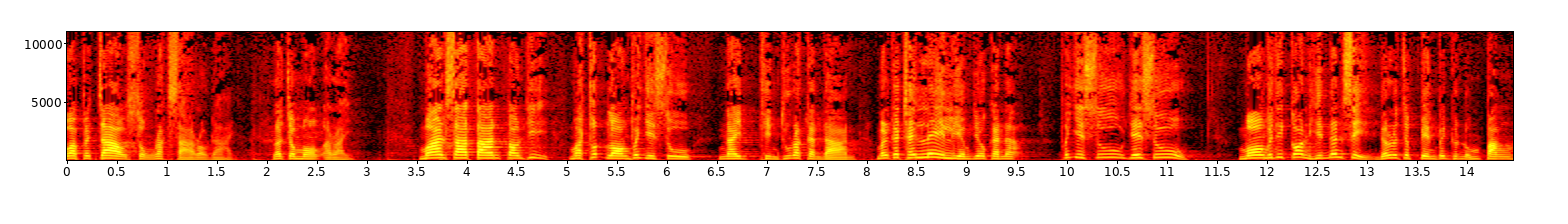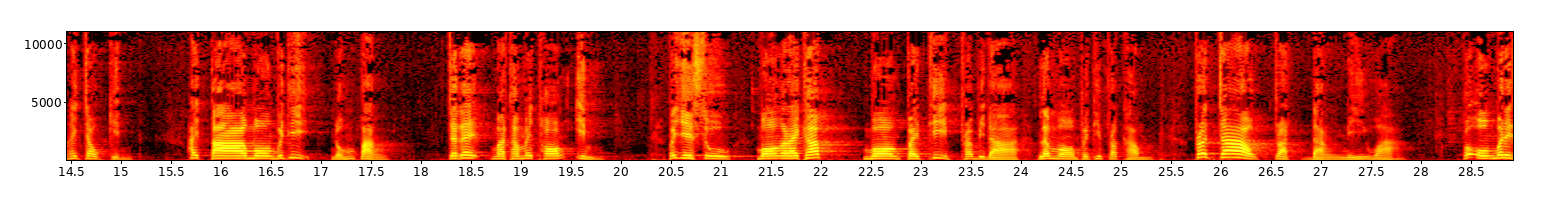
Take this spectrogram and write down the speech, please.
ว่าพระเจ้าทรงรักษาเราได้ เราจะมองอะไร มารซาตานตอนที่มาทดลองพระเยซูในถิ่นทุรกันดารมันก็ใช้เล่ห์เหลี่ยมเดียวกันนะพระเยซูเยซู มองไปที่ก้อนหินนั่นสิเดี๋ยวเราจะเปลี่ยนเป็นขนมปังให้เจ้ากิน ให้ตามองไปที่ขนมปัง จะได้มาทำให้ท้องอิ่ม พระเยซูมองอะไรครับ มองไปที่พระบิดาและมองไปที่พระคำพระเจ้าตรัสดังนี้ว่า พระองค์ไม่ได้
